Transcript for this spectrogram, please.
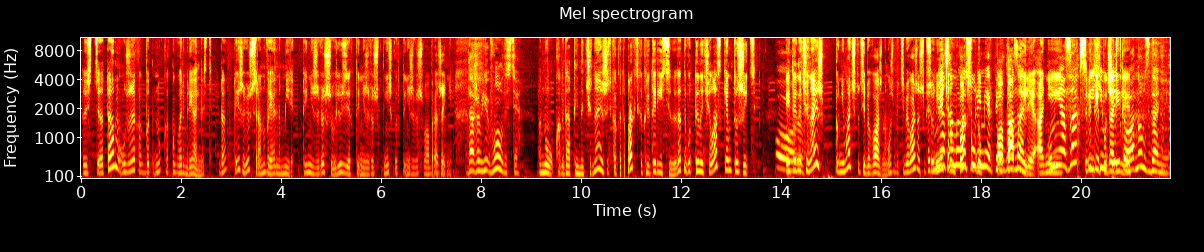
То есть э, там уже как бы, ну, как мы говорим, реальность, да? Ты живешь все равно в реальном мире. Ты не живешь в иллюзиях, ты не живешь в книжках, ты не живешь в воображении. Даже в, в молодости. Ну, когда ты начинаешь жить, как это практика критерий истины, да, ты вот ты начала с кем-то жить. И ты начинаешь понимать, что тебе важно. Может быть, тебе важно, чтобы сегодня вечером посуду пример по- помыли, а не У меня ЗАГС цветы и химчистка подарили. в одном здании.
